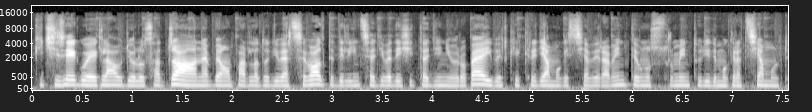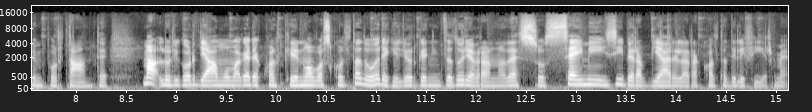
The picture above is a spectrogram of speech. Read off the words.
Chi ci segue, Claudio, lo sa già, ne abbiamo parlato diverse volte dell'iniziativa dei cittadini europei perché crediamo che sia veramente uno strumento di democrazia molto importante, ma lo ricordiamo magari a qualche nuovo ascoltatore che gli organizzatori avranno adesso sei mesi per avviare la raccolta delle firme.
